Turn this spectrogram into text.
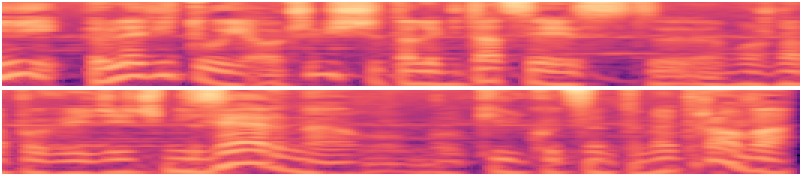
i lewituje. Oczywiście ta lewitacja jest, można powiedzieć, mizerna, bo kilkucentymetrowa,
